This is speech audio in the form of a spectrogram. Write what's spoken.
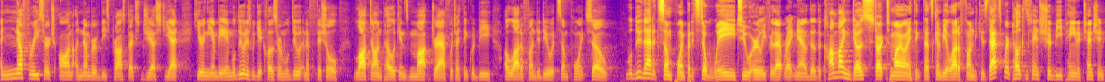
enough research on a number of these prospects just yet here in the NBA, and we'll do it as we get closer, and we'll do an official Locked On Pelicans mock draft, which I think would be a lot of fun to do at some point. So We'll do that at some point, but it's still way too early for that right now. Though the combine does start tomorrow, and I think that's going to be a lot of fun because that's where Pelicans fans should be paying attention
